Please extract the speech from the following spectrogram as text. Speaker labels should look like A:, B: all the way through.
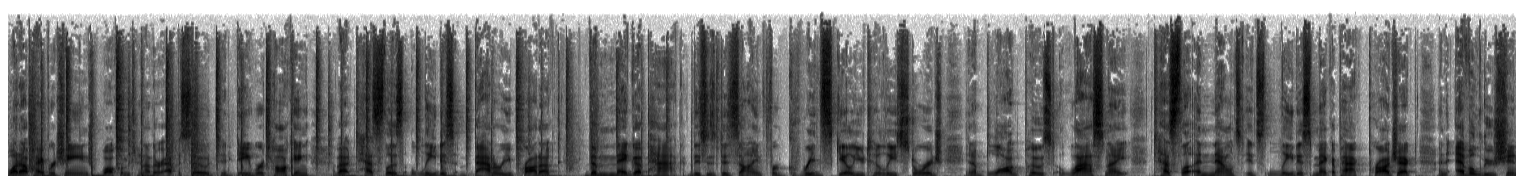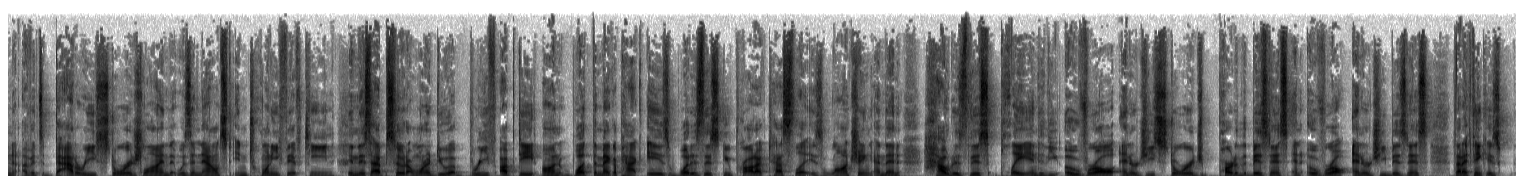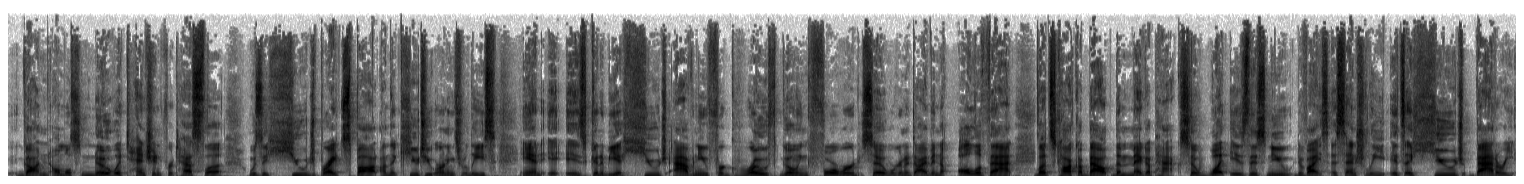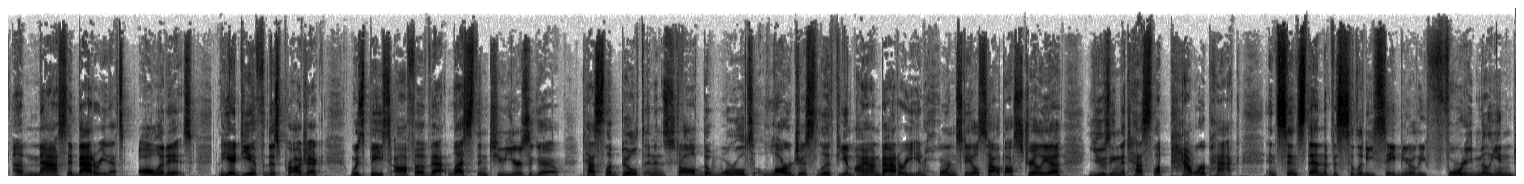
A: What up, Hyperchange? Welcome to another episode. Today we're talking about Tesla's latest battery product, the Megapack. This is designed for grid scale utility storage. In a blog post last night, Tesla announced its latest Megapack project, an evolution of its battery storage line that was announced in 2015. In this episode, I want to do a brief update on what the Megapack is, what is this new product Tesla is launching, and then how does this play into the overall energy storage part of the business and overall energy business that I think think has gotten almost no attention for Tesla, was a huge bright spot on the Q2 earnings release, and it is going to be a huge avenue for growth going forward. So we're going to dive into all of that. Let's talk about the Megapack. So what is this new device? Essentially, it's a huge battery, a massive battery. That's all it is. The idea for this project was based off of that less than two years ago, Tesla built and installed the world's largest lithium ion battery in Hornsdale, South Australia, using the Tesla Power Pack. And since then, the facility saved nearly $40 million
